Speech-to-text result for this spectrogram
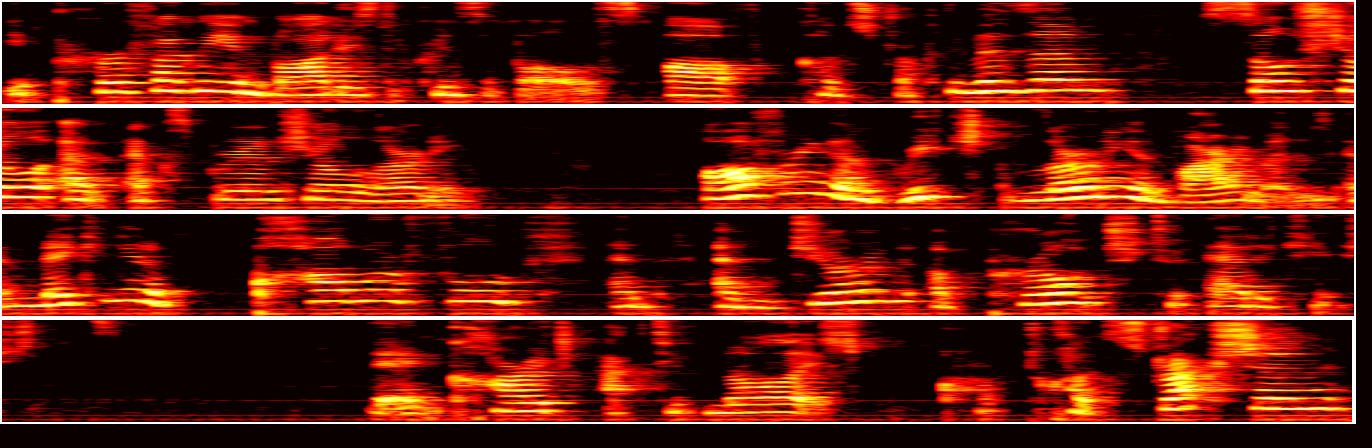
It perfectly embodies the principles of constructivism, social, and experiential learning, offering a rich learning environment and making it a powerful and enduring approach to education. They encourage active knowledge construction,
